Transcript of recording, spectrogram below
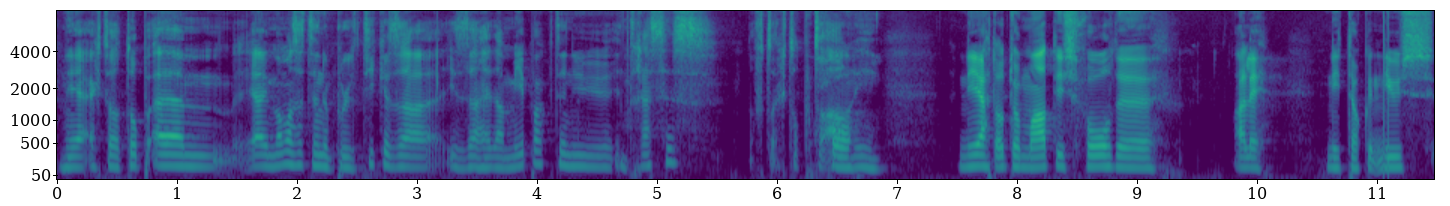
Nee, echt wel top. Um, ja, uw mama zit in de politiek, is dat, is dat hij dat meepakt in uw interesses? Of toch echt totaal oh, niet? Niet echt automatisch volgde... Allee, niet dat ik het nieuws...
